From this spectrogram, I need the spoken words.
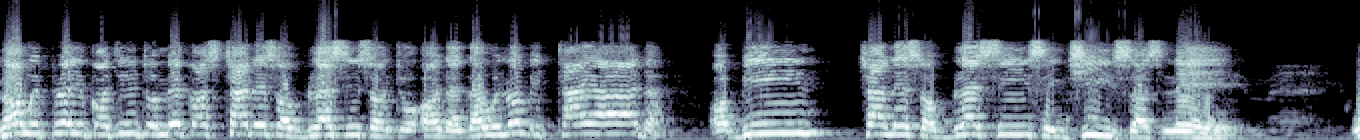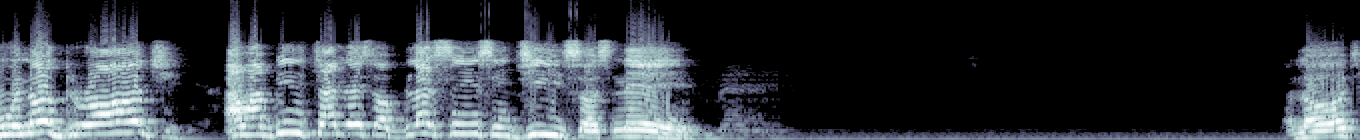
Lord, we pray you continue to make us channels of blessings unto others, that we will not be tired of being channels of blessings in Jesus' name. Amen. We will not grudge our being channels of blessings in Jesus' name. Amen. Lord,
